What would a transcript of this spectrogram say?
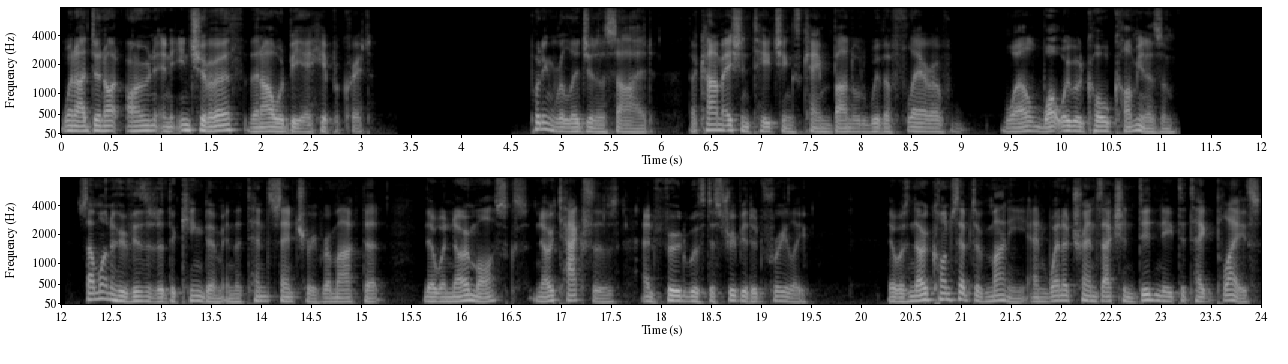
when I do not own an inch of earth, then I would be a hypocrite. Putting religion aside, the Karmatian teachings came bundled with a flair of, well, what we would call communism. Someone who visited the kingdom in the 10th century remarked that there were no mosques, no taxes, and food was distributed freely. There was no concept of money, and when a transaction did need to take place,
